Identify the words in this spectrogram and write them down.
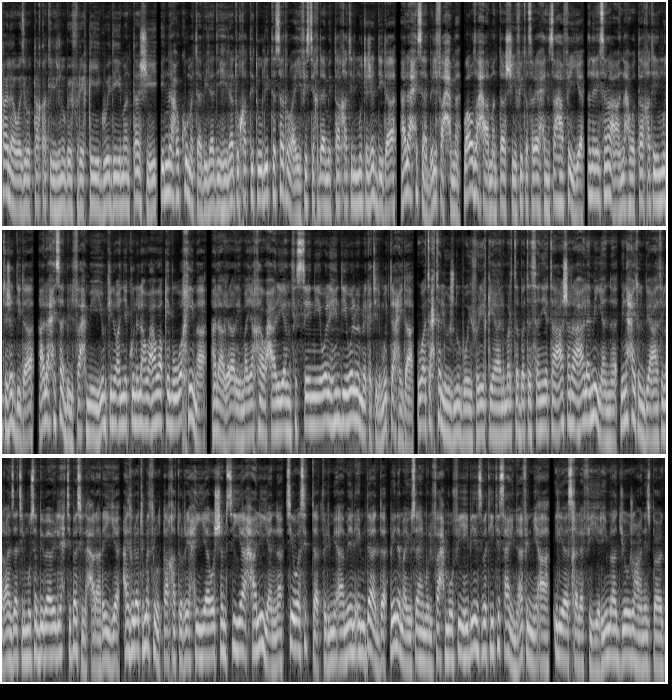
قال وزير الطاقة الجنوب إفريقي جويدي مانتاشي إن حكومة بلاده لا تخطط للتسرع في استخدام الطاقة المتجددة على حساب الفحم، وأوضح مانتاشي في تصريح صحفي أن الإسراع نحو الطاقة المتجددة على حساب الفحم يمكن أن يكون له عواقب وخيمة على غرار ما يقع حاليا في الصين والهند والمملكة المتحدة، وتحتل جنوب إفريقيا المرتبة الثانية عشر عالميا من حيث انبعاث الغازات المسببة للاحتباس الحراري، حيث لا تمثل الطاقة الريحية والشمسية حاليا سوى 6% من الإمداد بينما يساهم الفحم فيه بنسبة 90% إلياس خلفي ريم راديو جوهانسبرغ.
